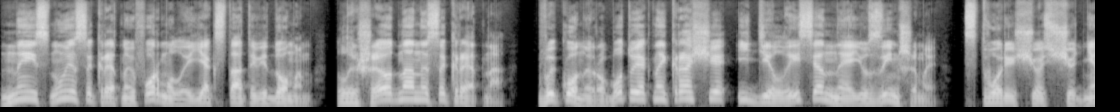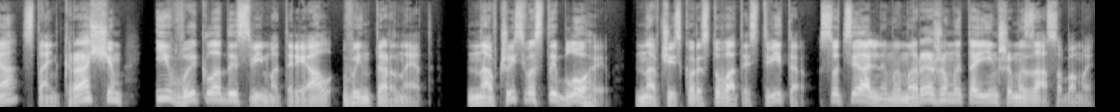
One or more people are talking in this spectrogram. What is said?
не існує секретної формули, як стати відомим, лише одна несекретна виконуй роботу якнайкраще і ділися нею з іншими. Створюй щось щодня, стань кращим і виклади свій матеріал в інтернет. Навчись вести блоги, навчись користуватись Twitter, соціальними мережами та іншими засобами.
